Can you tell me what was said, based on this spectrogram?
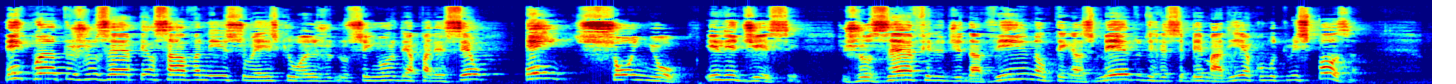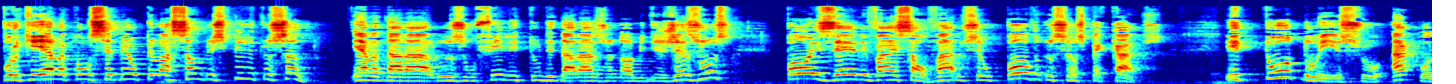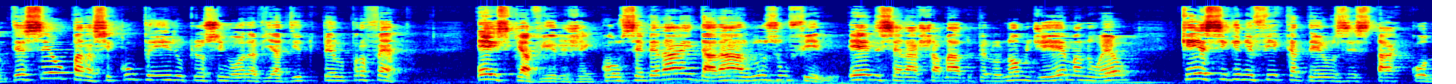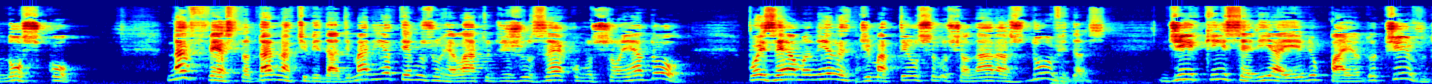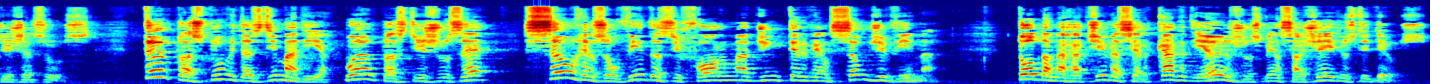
Enquanto José pensava nisso, eis que o anjo do Senhor lhe apareceu em sonho e lhe disse: José, filho de Davi, não tenhas medo de receber Maria como tua esposa, porque ela concebeu pela ação do Espírito Santo. Ela dará à luz um filho e tu lhe darás o nome de Jesus pois ele vai salvar o seu povo dos seus pecados. E tudo isso aconteceu para se cumprir o que o Senhor havia dito pelo profeta. Eis que a Virgem conceberá e dará à luz um filho. Ele será chamado pelo nome de Emanuel, que significa Deus está conosco. Na festa da Natividade de Maria, temos o relato de José como sonhador pois é a maneira de Mateus solucionar as dúvidas de que seria ele o pai adotivo de Jesus. Tanto as dúvidas de Maria quanto as de José são resolvidas de forma de intervenção divina. Toda a narrativa é cercada de anjos mensageiros de Deus.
